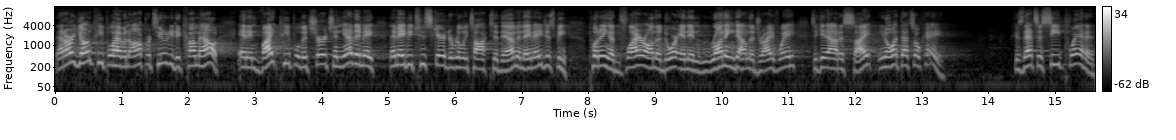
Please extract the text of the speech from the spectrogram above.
that our young people have an opportunity to come out and invite people to church. And yeah, they may, they may be too scared to really talk to them, and they may just be putting a flyer on the door and then running down the driveway to get out of sight. You know what? That's okay. Because that's a seed planted.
